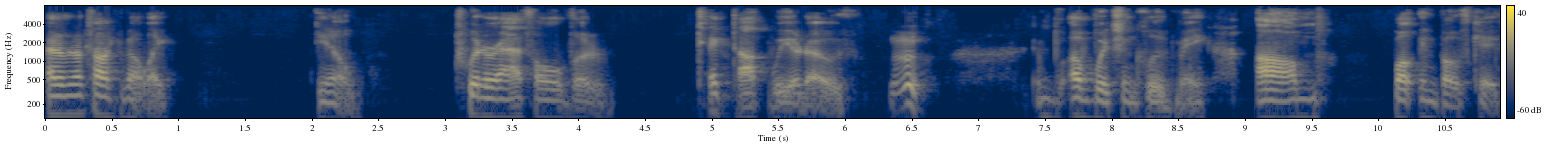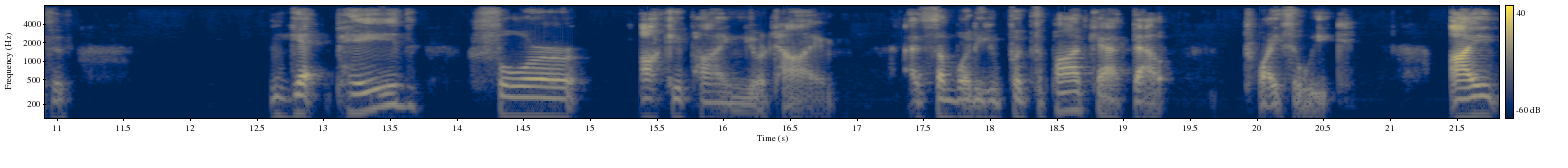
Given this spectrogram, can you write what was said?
and I'm not talking about like, you know, Twitter assholes or TikTok weirdos, of which include me. Um, well, in both cases, get paid for occupying your time as somebody who puts a podcast out twice a week. I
